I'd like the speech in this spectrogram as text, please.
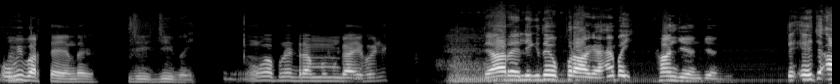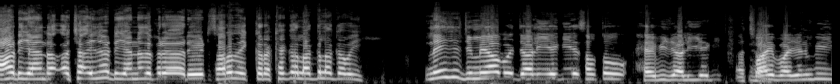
ਉਹ ਵੀ ਵਰਤਿਆ ਜਾਂਦਾ ਹੈਗਾ। ਜੀ ਜੀ ਬਾਈ। ਉਹ ਆਪਣੇ ਡਰਮ ਮੰਗਾਏ ਹੋਏ ਨੇ। ਤੇ ਆ ਰੈਲਿੰਗ ਦੇ ਉੱਪਰ ਆ ਗਿਆ ਹੈ ਬਾਈ? ਹਾਂਜੀ ਹਾਂਜੀ ਹਾਂਜੀ। ਤੇ ਇਹ ਚ ਆ ਡਿਜ਼ਾਈਨ ਦਾ ਅੱਛਾ ਇਹਨਾਂ ਡਿਜ਼ਾਈਨਾਂ ਦਾ ਫਿਰ ਰੇਟ ਸਾਰਾ ਦਾ ਇੱਕ ਰੱਖੇਗਾ ਅਲੱਗ-ਅਲੱਗ ਆ ਬਾਈ? ਨਹੀਂ ਜੀ ਜਿਵੇਂ ਆ ਜਾਲੀ ਹੈਗੀ ਇਹ ਸਭ ਤੋਂ ਹੈਵੀ ਜਾਲੀ ਹੈਗੀ। ਬਾਈ ਵਜਨ ਵੀ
